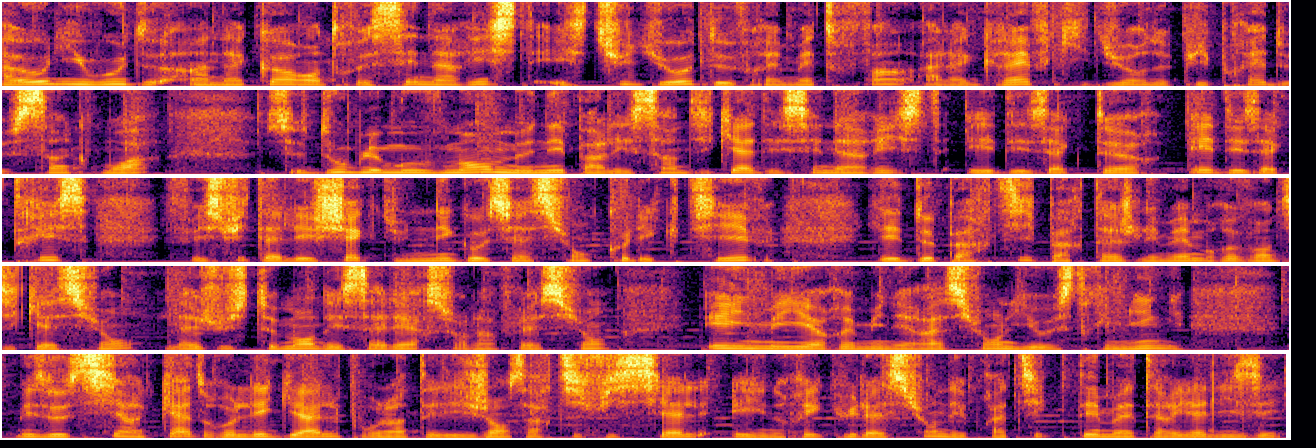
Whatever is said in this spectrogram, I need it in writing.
À Hollywood, un accord entre scénaristes et studios devrait mettre fin à la grève qui dure depuis près de 5 mois. Ce double mouvement mené par les syndicats des scénaristes et des acteurs et des actrices fait suite à l'échec d'une négociation collective. Les deux parties partagent les mêmes revendications, l'ajustement des salaires sur l'inflation et une meilleure rémunération liée au streaming, mais aussi un cadre légal pour l'intelligence artificielle et une régulation des pratiques dématérialisées.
